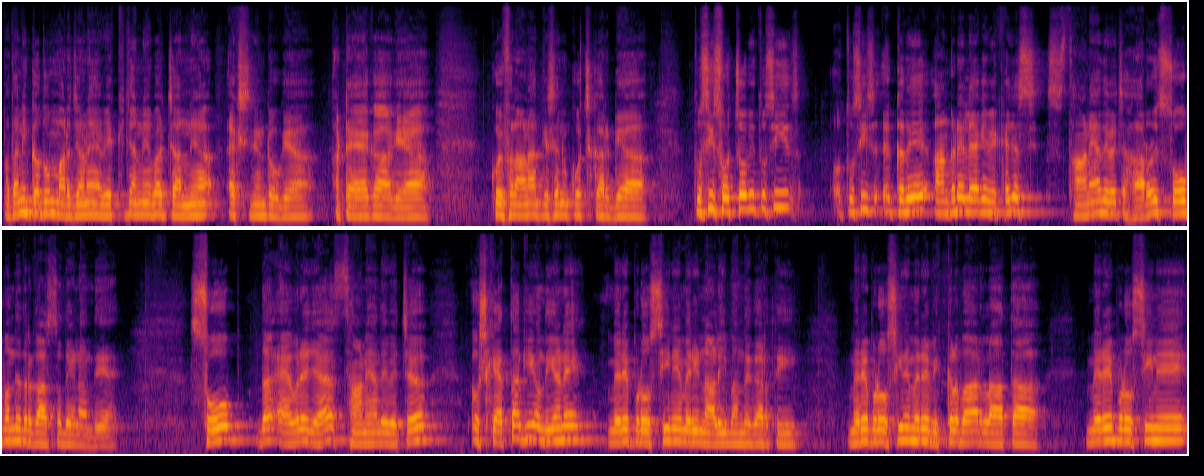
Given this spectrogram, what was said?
ਪਤਾ ਨਹੀਂ ਕਦੋਂ ਮਰ ਜਾਣਾ ਹੈ। ਵੇਖ ਜਾਂਦੇ ਹਾਂ, ਬਸ ਚਾਹੁੰਦੇ ਹਾਂ ਐਕਸੀਡੈਂਟ ਹੋ ਗਿਆ, ਅਟੈਕ ਆ ਗਿਆ, ਕੋਈ ਫਲਾਣਾ ਕਿਸੇ ਨੂੰ ਕੁਝ ਕਰ ਗਿਆ। ਤੁਸੀਂ ਸੋਚੋ ਵੀ ਤੁਸੀਂ ਤੁਸੀਂ ਕਦੇ ਆਂਕੜੇ ਲੈ ਕੇ ਵੇਖਿਆ ਜੇ ਸ- ਥਾਣਿਆਂ ਦੇ ਵਿੱਚ ਹਰ ਰੋਜ਼ 100 ਬੰਦੇ ਦਰਖਾਸਤ ਦੇਣ ਆਉਂਦੇ ਆ? 100 ਦਾ ਐਵਰੇਜ ਹੈ ਥਾਣਿਆਂ ਦੇ ਵਿੱਚ। ਉਹ ਸ਼ਿਕਾਇਤਾਂ ਕੀ ਹੁੰਦੀਆਂ ਨੇ? ਮੇਰੇ ਪੜੋਸੀ ਨੇ ਮੇਰੀ ਨਾਲੀ ਬੰਦ ਕਰਤੀ। ਮੇਰੇ ਪੜੋਸੀ ਨੇ ਮੇਰੇ ਵਹੀਕਲ ਬਾਹਰ ਲਾਤਾ। ਮੇਰੇ ਪੜੋਸੀ ਨੇ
